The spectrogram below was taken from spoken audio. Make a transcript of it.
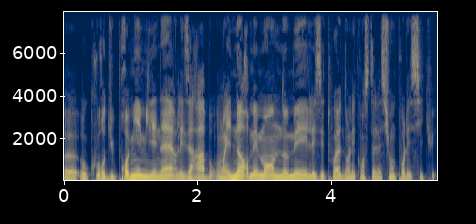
euh, au cours du premier millénaire, les Arabes ont énormément nommé les étoiles dans les constellations pour les situer.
